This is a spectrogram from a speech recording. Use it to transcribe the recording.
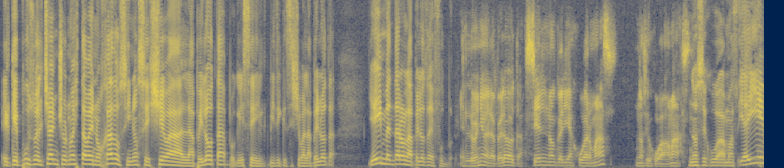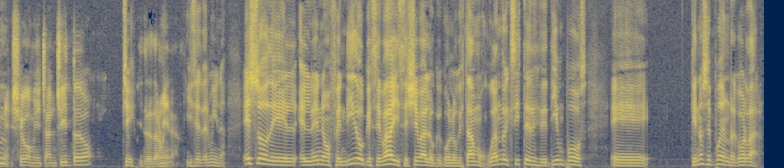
el que puso el chancho no estaba enojado si no se lleva la pelota, porque ese viste que se lleva la pelota. Y ahí inventaron la pelota de fútbol. El dueño de la pelota. Si él no quería jugar más, no se jugaba más. No se jugaba más. Y ahí Me llevo mi chanchito sí, y te termina. y se termina. Eso del el nene ofendido que se va y se lleva lo que con lo que estábamos jugando existe desde tiempos eh, que no se pueden recordar.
